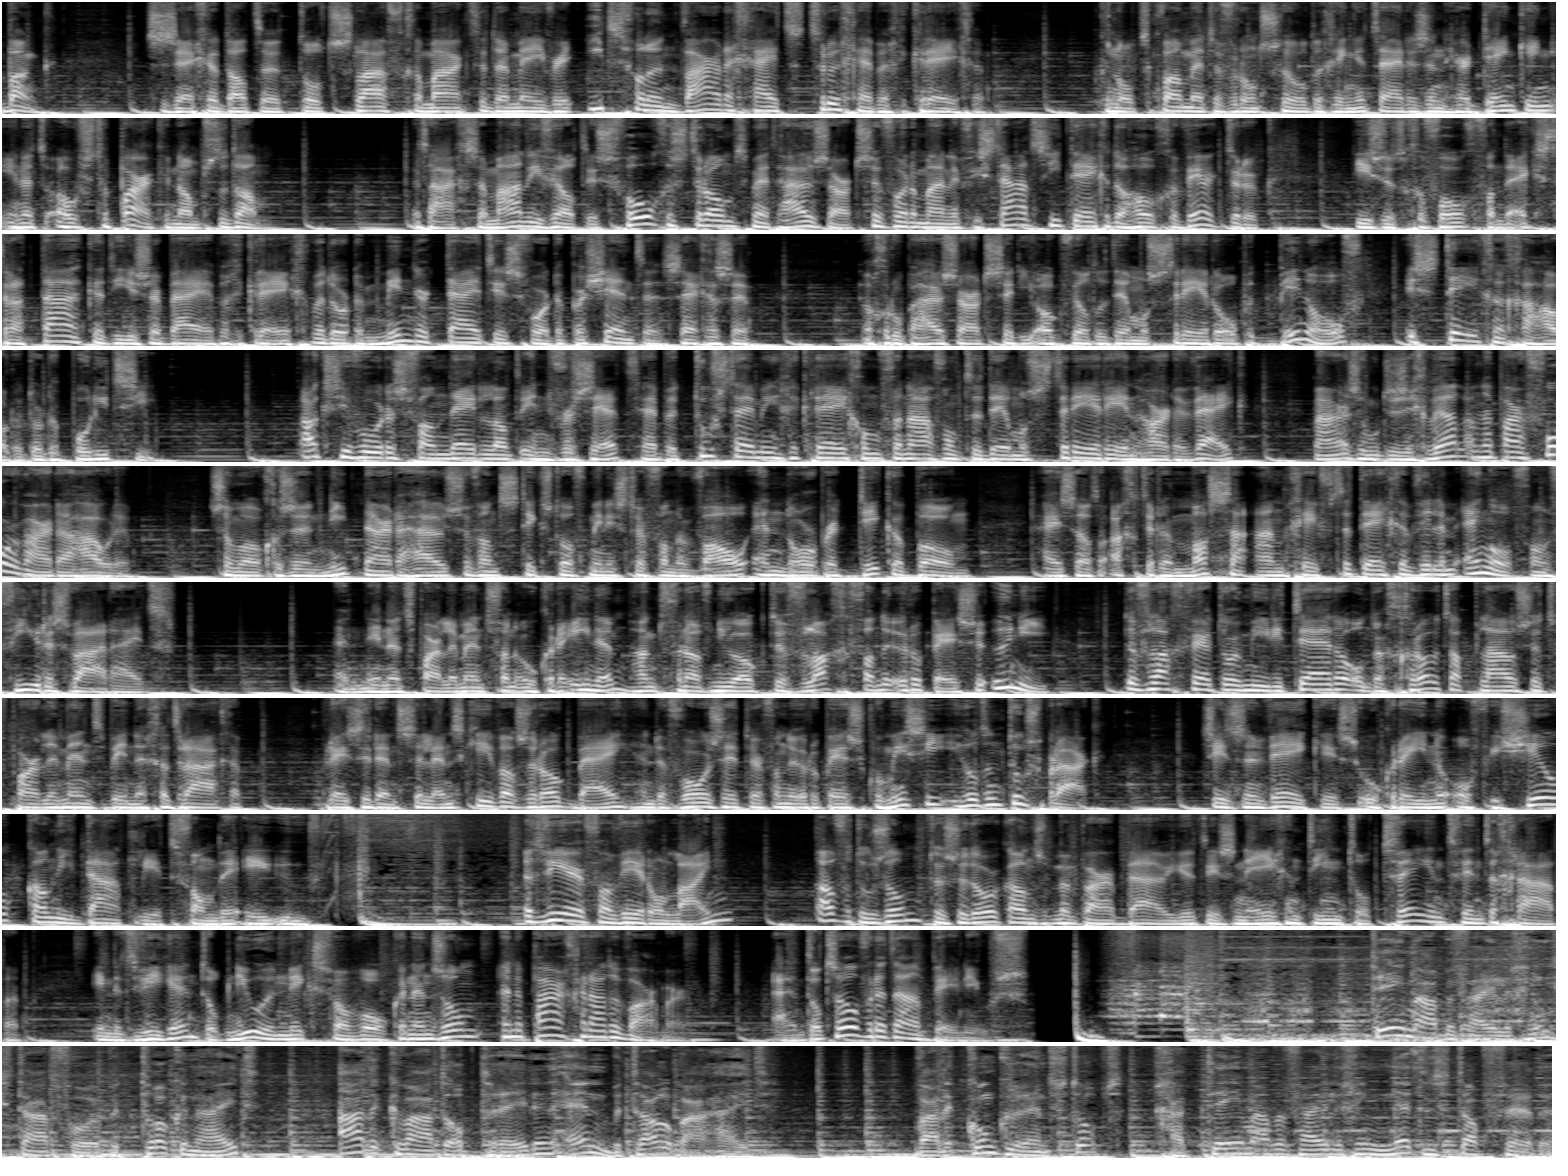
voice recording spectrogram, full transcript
bank. Ze zeggen dat de tot slaafgemaakten daarmee weer iets van hun waardigheid terug hebben gekregen. Knot kwam met de verontschuldigingen tijdens een herdenking in het Oosterpark in Amsterdam. Het Haagse Malieveld is volgestroomd met huisartsen voor een manifestatie tegen de hoge werkdruk. Die is het gevolg van de extra taken die ze erbij hebben gekregen, waardoor er minder tijd is voor de patiënten, zeggen ze. Een groep huisartsen die ook wilde demonstreren op het Binnenhof is tegengehouden door de politie. Actievoerders van Nederland in Verzet hebben toestemming gekregen om vanavond te demonstreren in Harderwijk, maar ze moeten zich wel aan een paar voorwaarden houden. Zo mogen ze niet naar de huizen van stikstofminister Van der Wal en Norbert Dikkeboom. Hij zat achter de massa-aangifte tegen Willem Engel van Viruswaarheid. En in het parlement van Oekraïne hangt vanaf nu ook de vlag van de Europese Unie. De vlag werd door militairen onder groot applaus het parlement binnengedragen. President Zelensky was er ook bij en de voorzitter van de Europese Commissie hield een toespraak. Sinds een week is Oekraïne officieel kandidaatlid van de EU. Het weer van Weer Online. Af en toe zon, tussendoor kans op een paar buien. Het is 19 tot 22 graden. In het weekend opnieuw een mix van wolken en zon en een paar graden warmer. En tot zover het ANP-nieuws. Thema beveiliging staat voor betrokkenheid, adequate optreden en betrouwbaarheid. Waar de concurrent stopt, gaat thema beveiliging net een stap verder.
